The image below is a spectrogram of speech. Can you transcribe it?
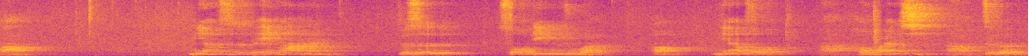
啊，你要是被骂呢，就是。受顶辱啊，啊，你要说啊，很欢喜啊，这个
